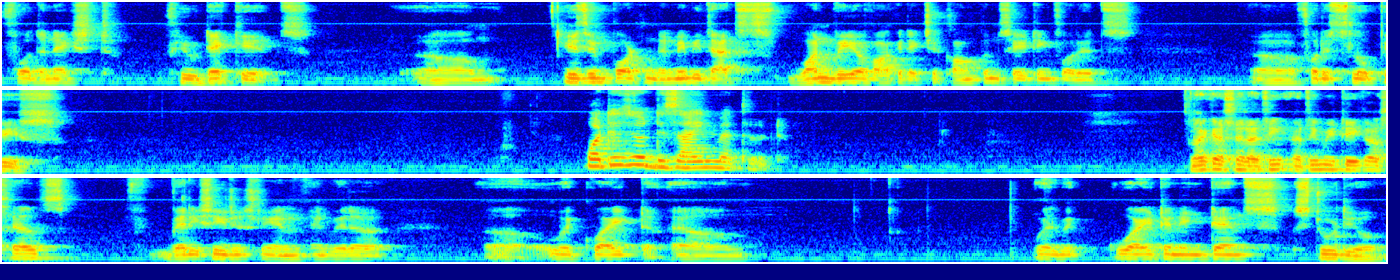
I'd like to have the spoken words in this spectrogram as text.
for the next few decades um, is important. And maybe that's one way of architecture compensating for its uh, for its slow pace. What is your design method? like i said i think i think we take ourselves very seriously and, and we're a uh, we're quite um, well we're quite an intense studio.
